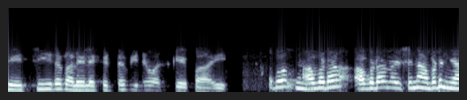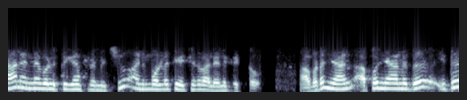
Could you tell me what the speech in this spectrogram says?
ചേച്ചിയുടെ തലയിലേക്ക് ഇട്ട് വിനു എസ്കേപ്പ് ആയി. അപ്പം അവിടെ അവിടെ എന്ന് വെച്ചാൽ അവിടെ ഞാൻ എന്നെ വെളുപ്പിക്കാൻ ശ്രമിച്ചു. അനിമോളുടെ ചേച്ചിയുടെ തലയിൽ കിട്ടു. അവിടെ ഞാൻ അപ്പൊ ഞാനിത് ഇത്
